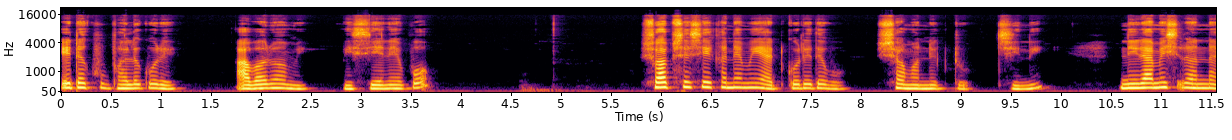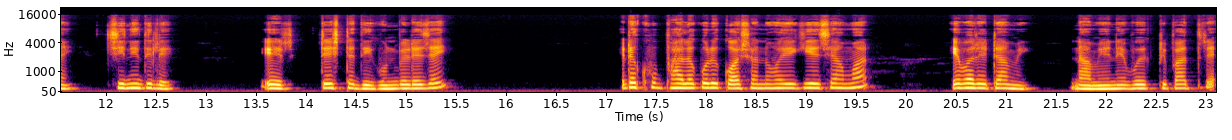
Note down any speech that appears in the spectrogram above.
এটা খুব ভালো করে আবারও আমি মিশিয়ে নেব। সবশেষে এখানে আমি অ্যাড করে দেব সামান্য একটু চিনি। নিরামিষ রান্নায় চিনি দিলে এর টেস্টটা দ্বিগুণ বেড়ে যায়। এটা খুব ভালো করে কষানো হয়ে গিয়েছে আমার। এবার এটা আমি নামিয়ে নেব একটি পাত্রে।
